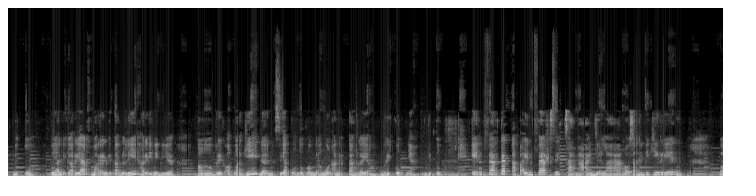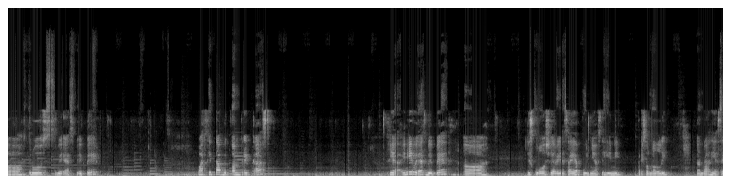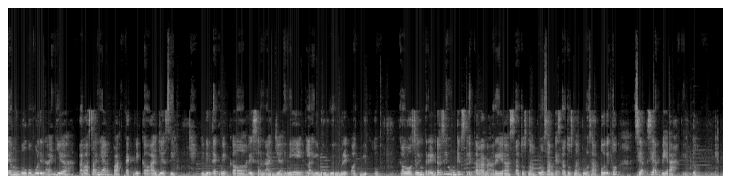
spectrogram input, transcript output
Gitu. Ini di karya kemarin kita beli hari ini dia uh, breakout lagi dan siap untuk membangun anak tangga yang berikutnya. Gitu. Inverted apa inversi sama aja lah nggak usah dipikirin. Uh, terus WSPP kita beton precast ya ini WSBP uh, disclosure ya. Saya punya sih ini personally. Karena ya saya ngumpul-ngumpulin aja alasannya apa? Technical aja sih. Jadi technical reason aja. Ini lagi nungguin breakout gitu kalau swing trader sih mungkin sekitaran area 160 sampai 161 itu siap-siap ya gitu.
